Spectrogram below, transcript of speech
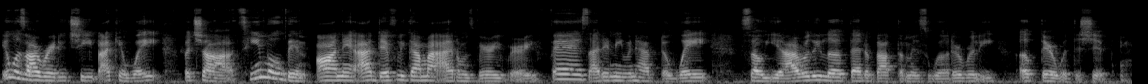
it was already cheap. I can wait. But y'all, Temu been on it. I definitely got my items very, very fast. I didn't even have to wait. So yeah, I really love that about them as well. They're really up there with the shipping.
